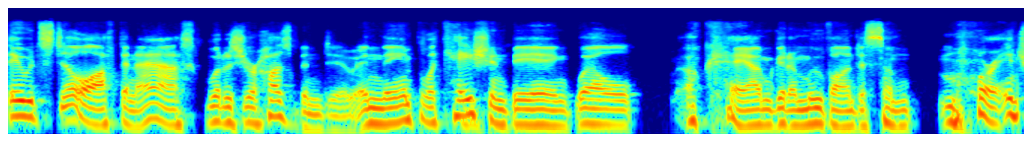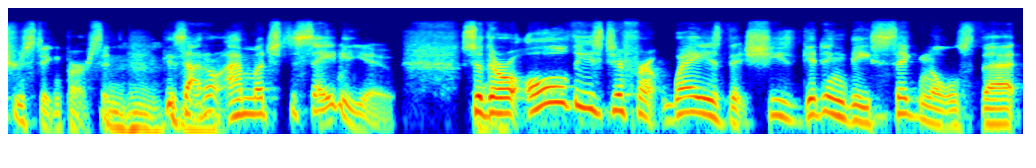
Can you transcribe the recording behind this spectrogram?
they would still often ask, What does your husband do? And the mm-hmm. implication being, well, okay, I'm going to move on to some more interesting person because mm-hmm. I don't have much to say to you. So there are all these different ways that she's getting these signals that,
